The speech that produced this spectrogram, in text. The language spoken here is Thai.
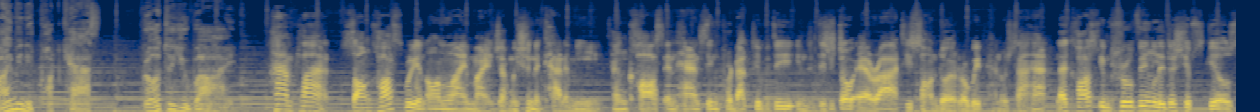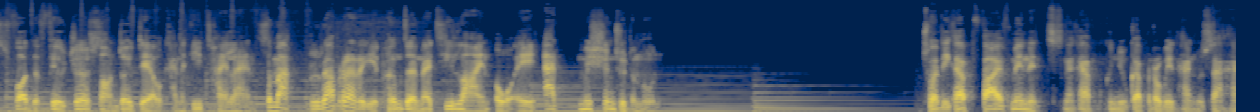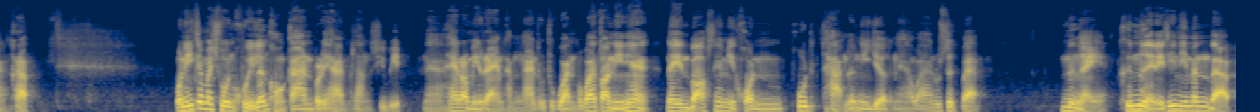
5 Minute Podcast brought to you by ห้ามพลาด 2 คอร์สเรียนออนไลน์ใหม่จาก Mission Academy ทั้งคอร์ส Enhancing Productivity in the Digital Era ที่สอนโดยรวิทย์หานุสาหะ และคอร์ส Improving Leadership Skills for the Future สอนโดย Dale Carnegie Thailand สมัครหรือรับรายละเอียดเพิ่มเติมได้ที่ Line OA at Mission to the Moon สวัสดีครับ 5 minutes นะครับ คุณอยู่กับรวิทย์หานุสาหะครับ วันนี้จะมาชวนคุยเรื่องของการบริหารพลังชีวิตนะให้เรามีแรงทำงานทุกๆวัน เพราะว่าตอนนี้เนี่ยในอินบ็อกซ์เนี่ยมีคนพูดถามเรื่องนี้เยอะนะว่ารู้สึกแบบเหนื่อย คือเหนื่อยในที่นี้มันแบบ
